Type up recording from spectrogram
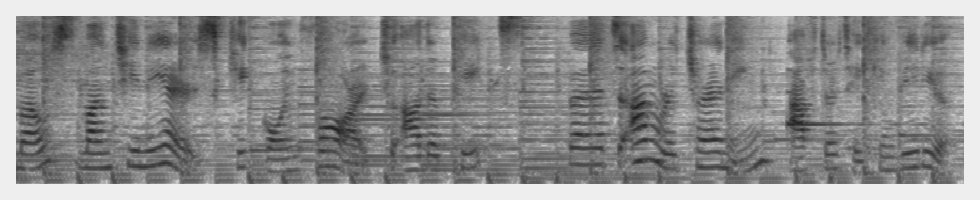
Most mountaineers keep going far to other peaks but I'm returning after taking videos.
